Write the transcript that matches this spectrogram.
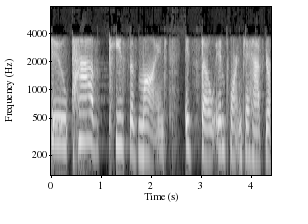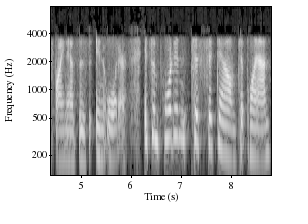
to have peace of mind, it's so important to have your finances in order. It's important to sit down to plan,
